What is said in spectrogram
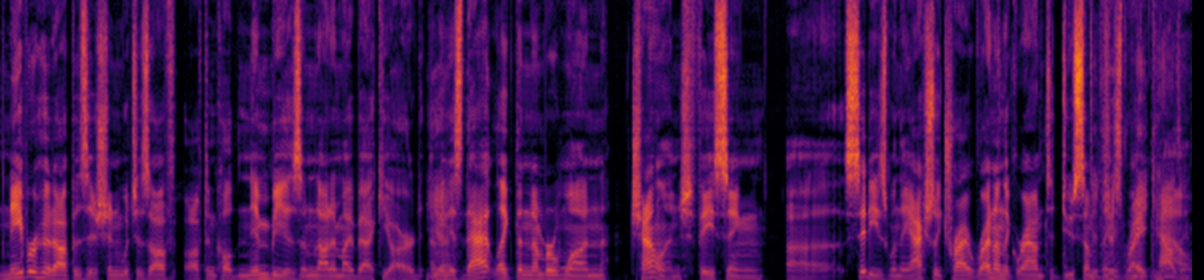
neighborhood opposition, which is of, often called NIMBYism, not in my backyard. I mean, is that like the number one challenge facing uh, cities when they actually try right on the ground to do to something just right make housing. now?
